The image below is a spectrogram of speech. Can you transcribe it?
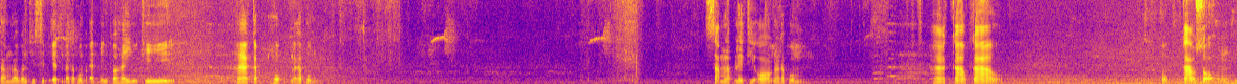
สำหรับวันที่ 11 นะครับผม แอดมินก็ให้อยู่ที่ 5 กับ 6 นะครับผมสำหรับเลขที่ออกนะครับผม 599 692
